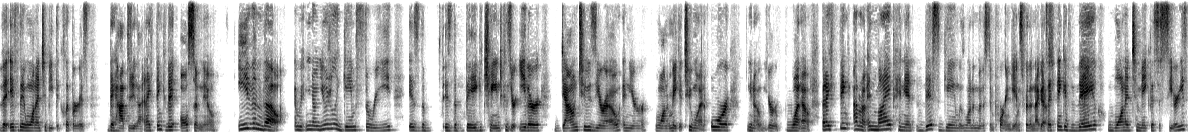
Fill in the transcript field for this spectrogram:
that if they wanted to beat the Clippers, they had to do that. And I think they also knew, even though I mean, you know, usually game three is the is the big change because you're either down 2-0 and you're want to make it 2-1 or you know you're 1-0 but i think i don't know in my opinion this game was one of the most important games for the nuggets. Yes. i think if they wanted to make this a series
